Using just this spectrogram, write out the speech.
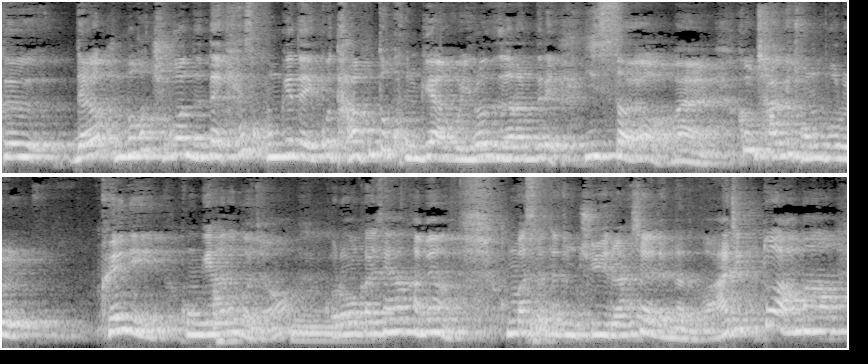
그 내가 군마가 죽었는데 계속 공개돼 있고 다음 또 공개하고 이러는 사람들이 있어요. 네. 그럼 자기 정보를 괜히 공개하는 거죠. 그런 것까지 생각하면 군마 쓸때좀 주의를 하셔야 된다는 거. 아직도 아마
